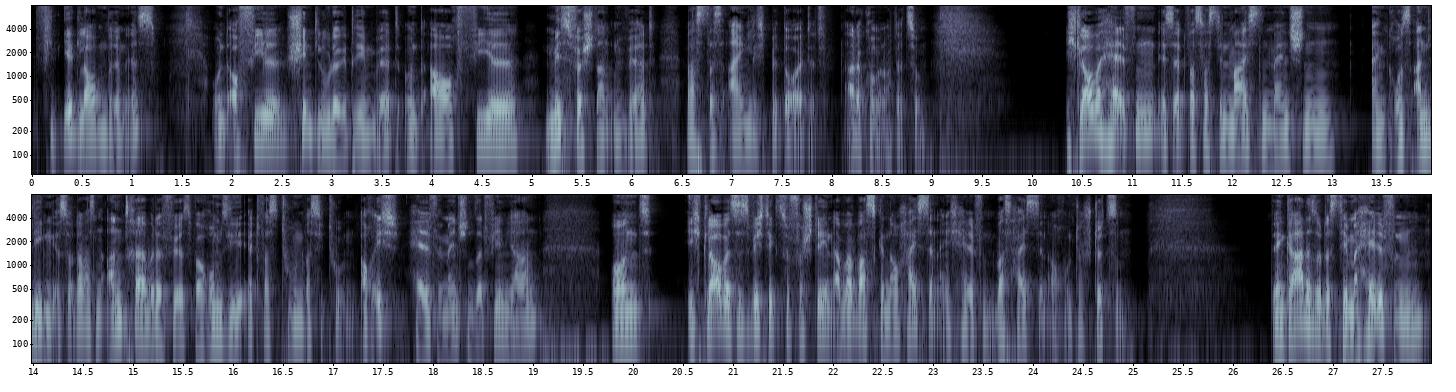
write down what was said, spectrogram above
viel Irrglauben drin ist und auch viel Schindluder getrieben wird und auch viel missverstanden wird, was das eigentlich bedeutet. Ah, da kommen wir noch dazu. Ich glaube, helfen ist etwas, was den meisten Menschen ein großes Anliegen ist oder was ein Antreiber dafür ist, warum sie etwas tun, was sie tun. Auch ich helfe Menschen seit vielen Jahren und ich glaube, es ist wichtig zu verstehen, aber was genau heißt denn eigentlich helfen? Was heißt denn auch unterstützen? Denn gerade so das Thema helfen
